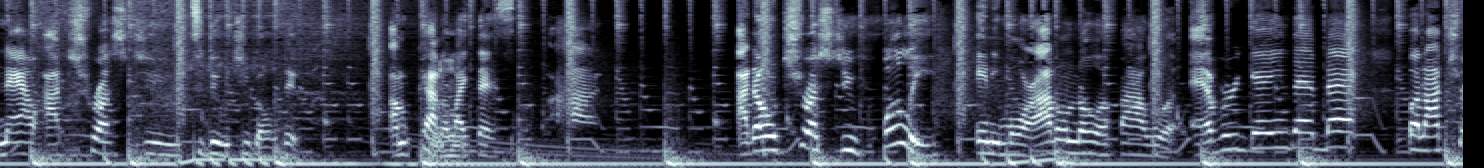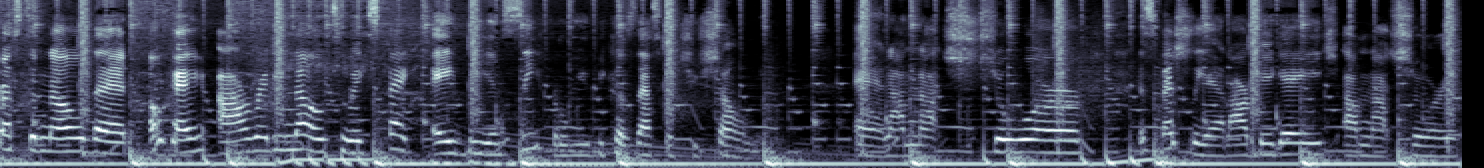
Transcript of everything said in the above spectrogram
now I trust you to do what you're gonna do. I'm kind of Mhm. like that. I, I don't trust you fully anymore. I don't know if I will ever gain that back, but I trust to know that okay, I already know to expect A, B, and C from you because that's what you've shown me. And I'm not sure, especially at our big age, I'm not sure if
